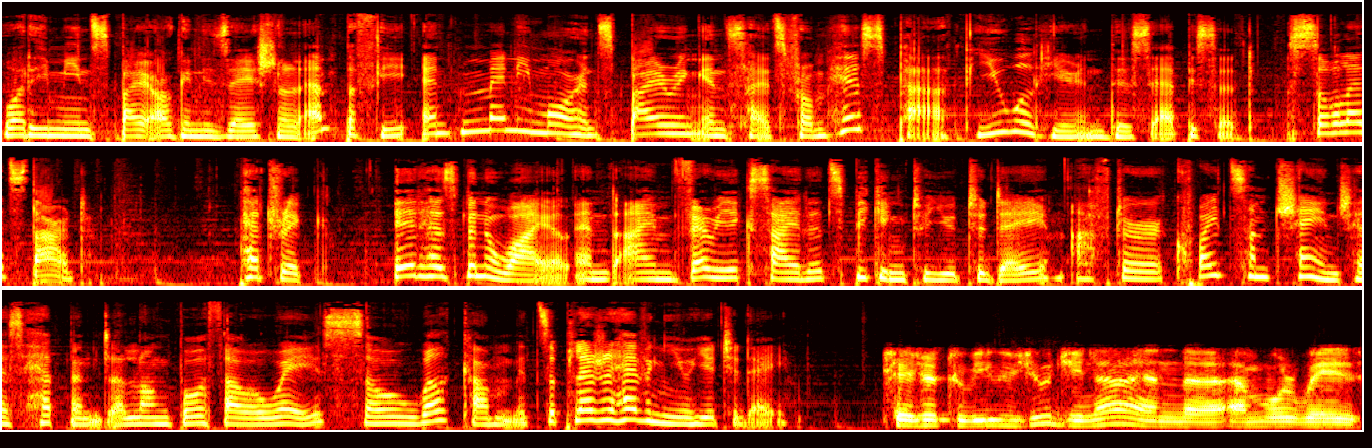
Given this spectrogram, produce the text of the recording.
what he means by organizational empathy, and many more inspiring insights from his path you will hear in this episode. So let's start. Patrick, it has been a while, and I'm very excited speaking to you today after quite some change has happened along both our ways. So, welcome. It's a pleasure having you here today. Pleasure to be with you, Gina, and uh, I'm always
